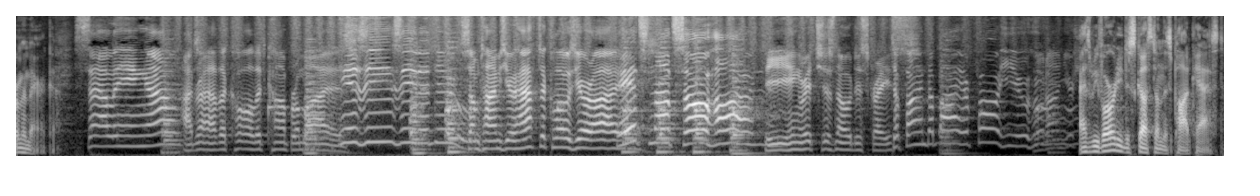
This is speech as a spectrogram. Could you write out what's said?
from America. Selling out, I'd rather call it compromise, is easy to do. Sometimes you have to close your eyes. It's not so hard. Being rich is no disgrace. To find a buyer for you. As we've already discussed on this podcast,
